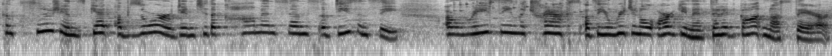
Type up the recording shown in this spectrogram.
conclusions get absorbed into the common sense of decency, erasing the tracks of the original argument that had gotten us there.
